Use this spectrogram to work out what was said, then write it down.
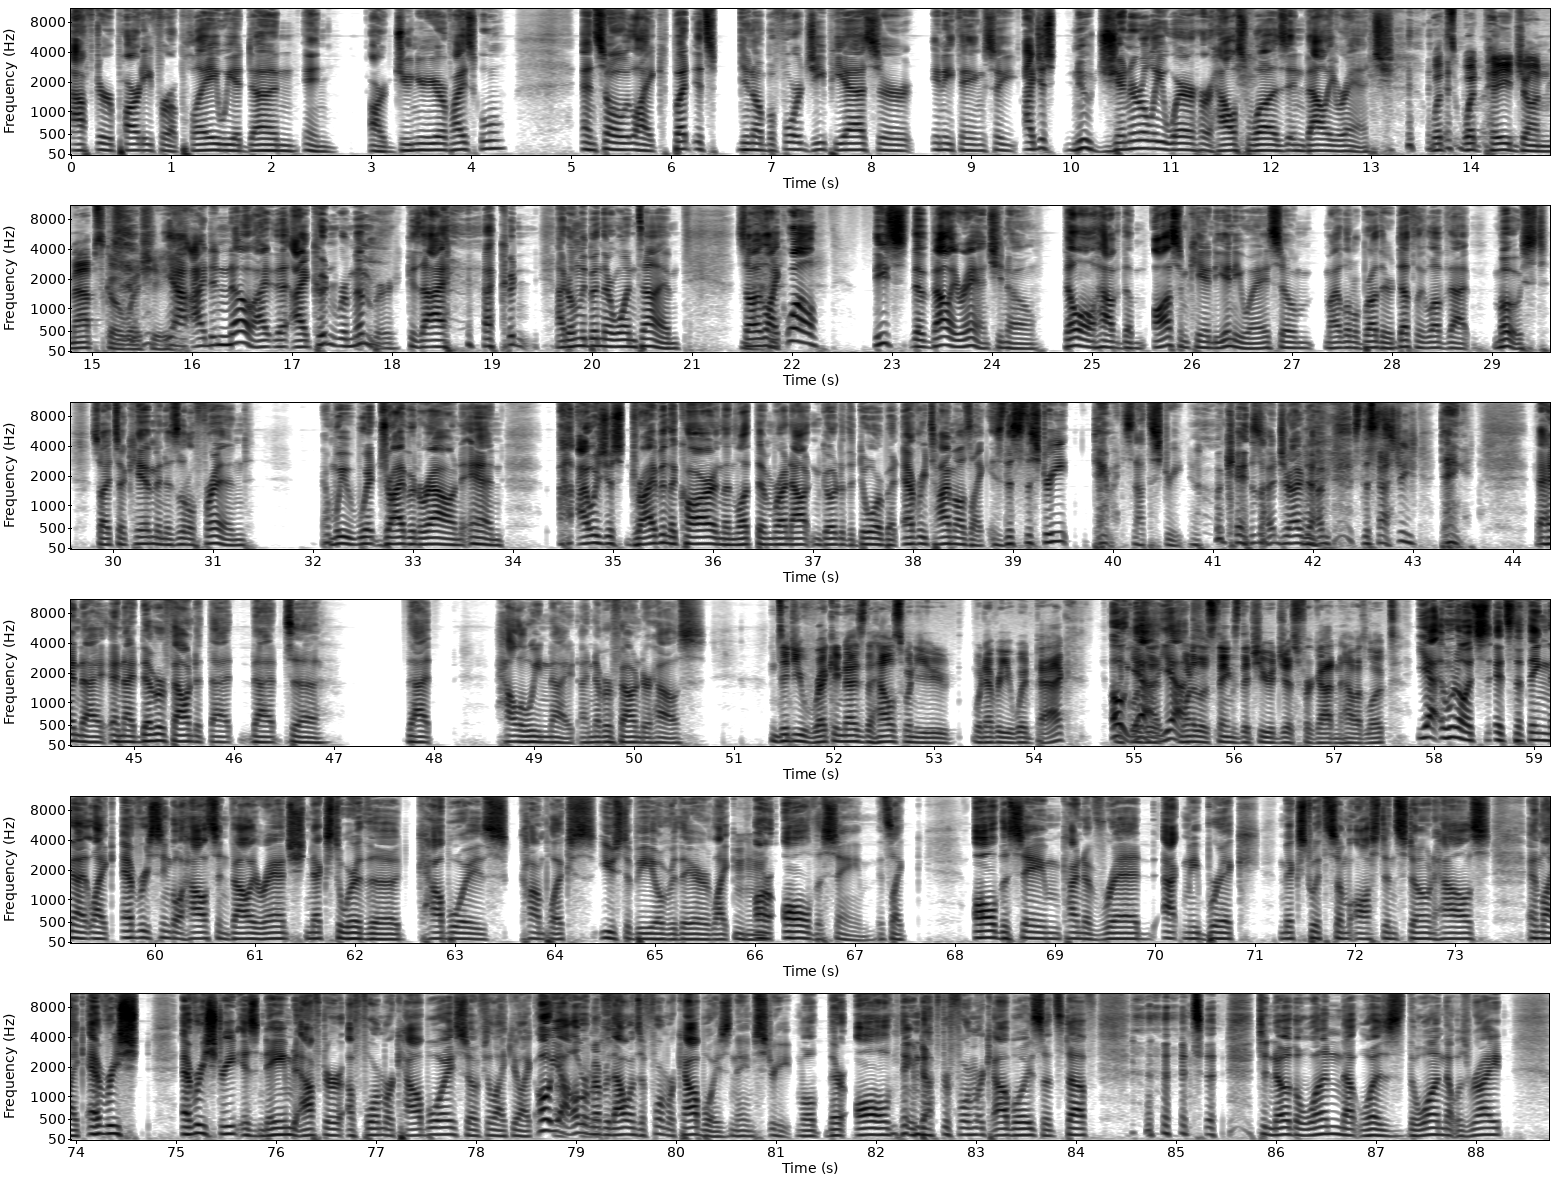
after party for a play we had done in our junior year of high school. And so like but it's you know before gps or anything. So I just knew generally where her house was in Valley Ranch. What's what page on Mapsco was she? yeah, I didn't know. I I couldn't remember because I I couldn't. I'd only been there one time, so I was like, well, these the Valley Ranch, you know, they'll all have the awesome candy anyway. So my little brother definitely loved that most. So I took him and his little friend, and we went driving around and. I was just driving the car and then let them run out and go to the door. But every time I was like, "Is this the street? Damn it, it's not the street." okay, so I drive down. Is this the street? Dang it! And I and I never found it that that uh, that Halloween night. I never found her house. Did you recognize the house when you whenever you went back? Oh, Like, yeah, yeah. One of those things that you had just forgotten how it looked. Yeah, you know, it's it's the thing that like every single house in Valley Ranch next to where the Cowboys complex used to be over there, like Mhm. are all the same. It's like all the same kind of red Acme brick mixed with some Austin stone house, and like every sh- every street is named after a former cowboy. So if you're like you're like, oh yeah, Of I'll remember that one's a former cowboy's named street. Well, they're all named after former cowboys, so it's tough to to know the one that was the one that was right.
